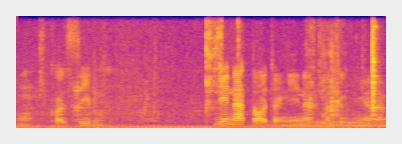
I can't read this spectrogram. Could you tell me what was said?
อมขอซิม นี่นะต่อจากนี้นะ มันถึงเนี้ยนะ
